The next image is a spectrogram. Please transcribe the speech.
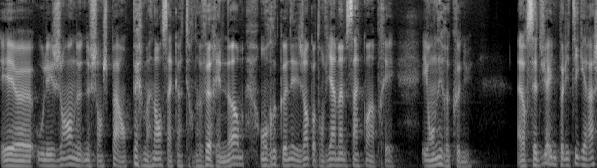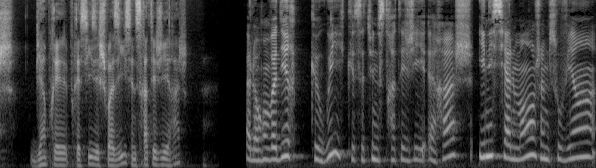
et euh, où les gens ne, changent pas en permanence avec un turnover énorme. On reconnaît les gens quand on vient même cinq ans après et on est reconnu. Alors c'est dû à une politique RH bien précise et choisie, c'est une stratégie RH alors, on va dire que oui, que c'est une stratégie RH. Initialement, je me souviens.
